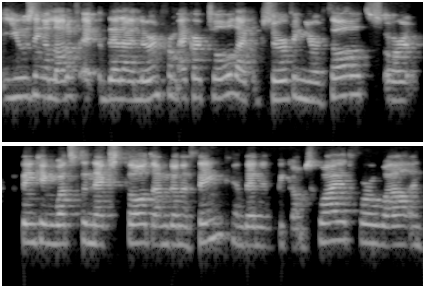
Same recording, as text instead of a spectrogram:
using a lot of that i learned from eckhart tolle like observing your thoughts or thinking what's the next thought i'm going to think? And then it becomes quiet for a while. And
